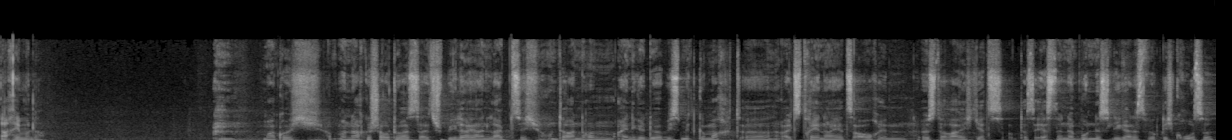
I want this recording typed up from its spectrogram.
Achim Müller. Marco, ich habe mal nachgeschaut, du hast als Spieler ja in Leipzig unter anderem einige Derbys mitgemacht, äh, als Trainer jetzt auch in Österreich, jetzt das erste in der Bundesliga, das wirklich große.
